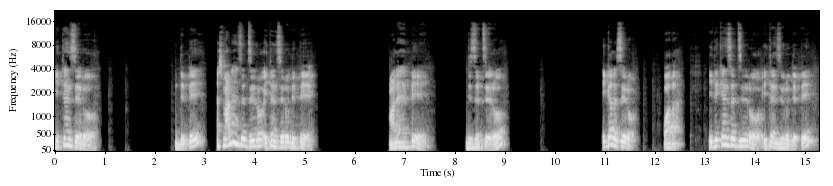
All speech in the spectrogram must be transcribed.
est un 0 de P اش معناها z 0 est un 0 de P معناها P de z 0 égal zéro. واضح. إذا كان z zéro est un zéro de P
